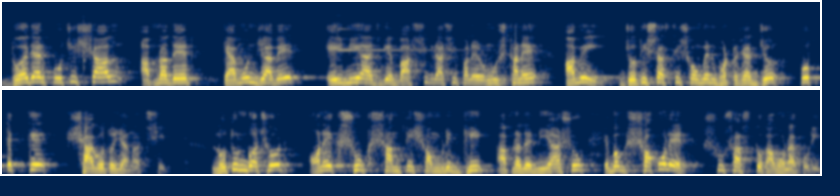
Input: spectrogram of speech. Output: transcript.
দু হাজার পঁচিশ সাল আপনাদের কেমন যাবে এই নিয়ে আজকে বার্ষিক রাশিফলের অনুষ্ঠানে আমি জ্যোতিষশাস্ত্রী সৌমেন ভট্টাচার্য প্রত্যেককে স্বাগত জানাচ্ছি। নতুন বছর অনেক সুখ, শান্তি, সমৃদ্ধি আপনাদের নিয়ে আসুক এবং সকলের সুস্বাস্থ্য কামনা করি।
